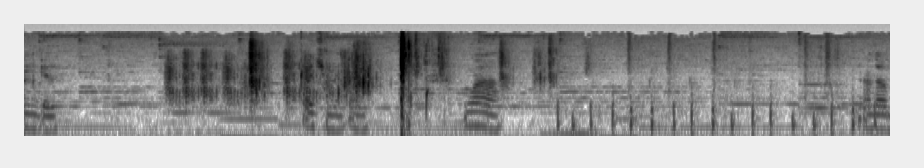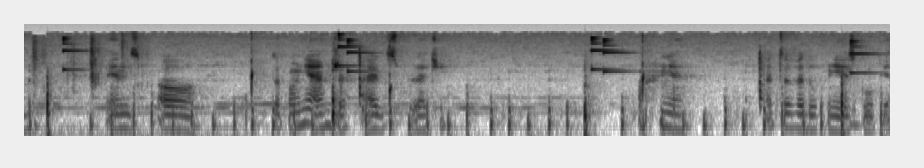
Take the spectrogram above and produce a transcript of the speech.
węgiel. Chodźmy tam. Wow. No dobra. Więc o. Zapomniałem, że exp leci. Och nie. A to według mnie jest głupie.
